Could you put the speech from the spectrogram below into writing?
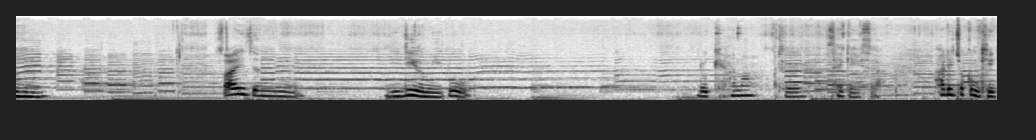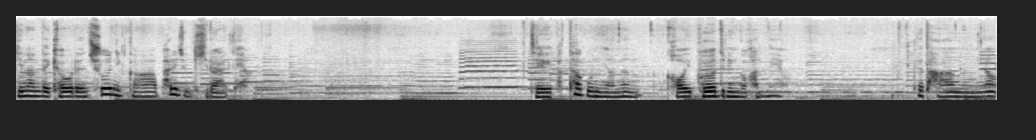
음. 사이즈는 미디움이고 이렇게 하나, 둘, 세 개 있어요. 팔이 조금 길긴 한데 겨울엔 추우니까 팔이 좀 길어야 돼요. 제 파타고니아는 거의 보여드린 것 같네요. 그 다음은요.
